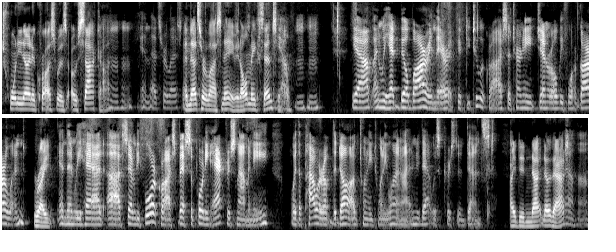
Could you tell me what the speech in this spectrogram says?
29 across was Osaka, Mhm. And that's her last and that's her last name. It all makes sense Yeah. now. hmm Yeah, and we had Bill Barr in there at 52 across, Attorney General before Garland. Right. And then we had uh, 74 across, Best Supporting Actress nominee for The Power of the Dog 2021. I knew that was Kirsten Dunst. I did not know that. Uh huh.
